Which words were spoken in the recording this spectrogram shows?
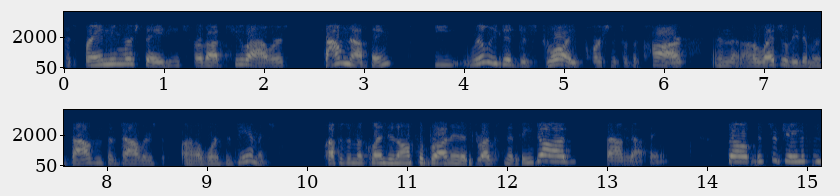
his brand new Mercedes for about two hours, found nothing. He really did destroy portions of the car, and allegedly there were thousands of dollars uh, worth of damage. Officer McClendon also brought in a drug sniffing dog, found nothing. So Mr. Jamison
